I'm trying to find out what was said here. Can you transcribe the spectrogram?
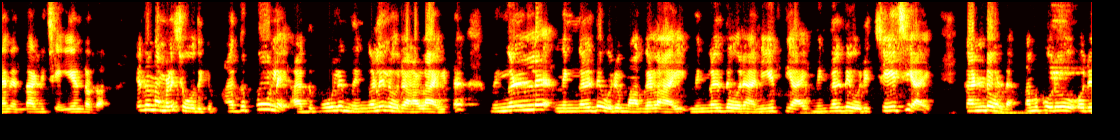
ഞാൻ എന്താണ് ചെയ്യേണ്ടത്? എന്ന് നമ്മൾ ചോദിക്കും. അതുപോലെ അതുപോലെ നിങ്ങളിൽ ഒരാളായിട്ട് നിങ്ങളിലെ നിങ്ങളുടെ ഒരു മകളായി നിങ്ങളുടെ ഒരു അനിയത്തിയായി നിങ്ങളുടെ ഒരു ചേച്ചിയായി കണ്ടുകൊണ്ട് നമുക്കൊരു ഒരു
